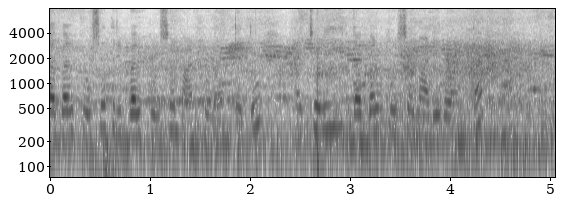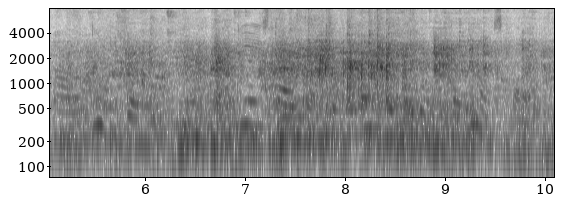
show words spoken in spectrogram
ಡಬಲ್ ಕ್ರೋಶ ತ್ರಿಬಲ್ ಕ್ರೋಶ ಮಾಡ್ಕೊಳ್ಳೋವಂಥದ್ದು ಆ್ಯಕ್ಚುಲಿ ಡಬಲ್ ಕ್ರೋಶ ಮಾಡಿರೋ ಇದು ಡಿಸೈನ್ ಇಷ್ಟ ಆಯಿತು Thank you.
